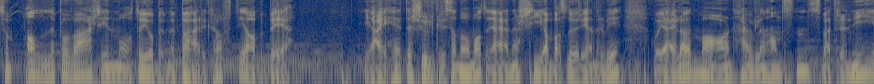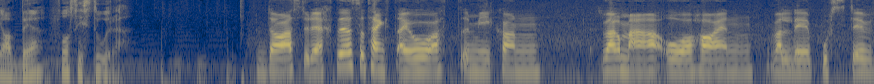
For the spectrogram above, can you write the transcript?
som alle på hver sin måte jobber med bærekraft i ABB. Jeg heter Skjul Kristian Aamodt, og jeg er energiambassadør i Enerby, og jeg lar Maren Haugland Hansen, som er trainee i ABB, få siste ordet. Da jeg studerte, så tenkte jeg jo at vi kan være med og ha en veldig positiv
